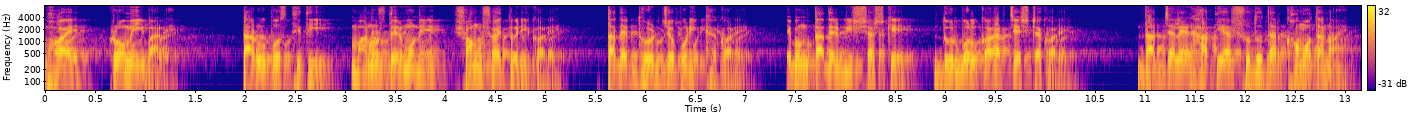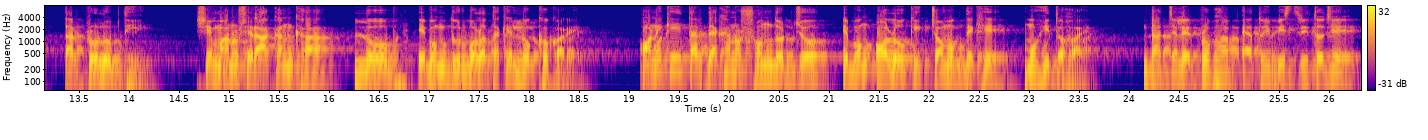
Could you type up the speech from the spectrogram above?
ভয় ক্রমেই বাড়ে। তার উপস্থিতি মানুষদের মনে সংশয় তৈরি করে, তাদের ধৈর্য পরীক্ষা করে। এবং তাদের বিশ্বাসকে দুর্বল করার চেষ্টা করে। দাজ্জালের হাতিয়ার শুধু তার ক্ষমতা নয়, তার প্রলুব্ধি। সে মানুষের আকাঙ্ক্ষা, লোভ এবং দুর্বলতাকে লক্ষ্য করে। অনেকেই তার দেখানো সৌন্দর্য এবং অলৌকিক চমক দেখে মোহিত হয়। দাজ্জালের প্রভাব এতই বিস্তৃত যে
